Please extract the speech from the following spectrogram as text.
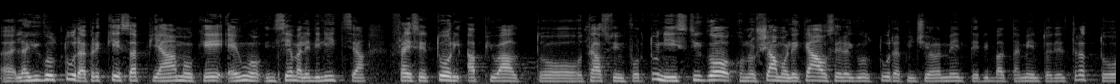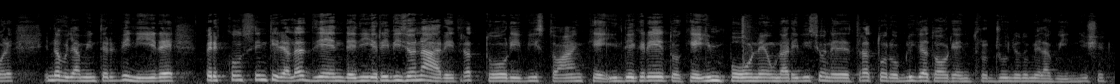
Eh, l'agricoltura perché sappiamo che è uno, insieme all'edilizia, fra i settori a più alto tasso infortunistico, conosciamo le cause dell'agricoltura, principalmente il ribaltamento del trattore e noi vogliamo intervenire per consentire alle aziende di revisionare i trattori, visto anche il decreto che impone una revisione del trattore obbligatoria entro giugno 2015.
